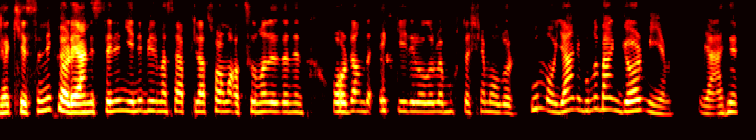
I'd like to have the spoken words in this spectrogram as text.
Ya kesinlikle öyle. Yani senin yeni bir mesela platforma atılma nedenin oradan da ek gelir olur ve muhteşem olur. Bu mu? Yani bunu ben görmeyeyim. Yani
